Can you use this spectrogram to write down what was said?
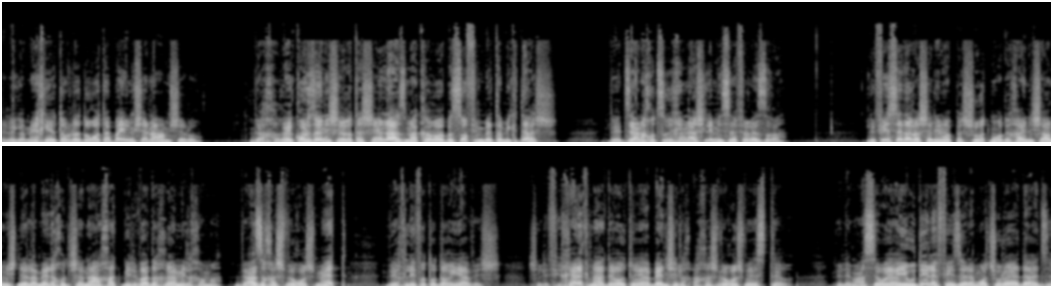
אלא גם איך יהיה טוב לדורות הבאים של העם שלו. ואחרי כל זה נשארת השאלה, אז מה קרה בסוף עם בית המקדש? ואת זה אנחנו צריכים להשלים מספר עזרא. לפי סדר השנים הפשוט, מרדכי נשאר משנה למלך עוד שנה אחת בלבד אחרי המלחמה, ואז אחשורוש מת, והחליף אותו דריווש, שלפי חלק מהדעות הוא היה בן של אחשורוש ואסתר, ולמעשה הוא היה יהודי לפי זה למרות שהוא לא ידע את זה.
